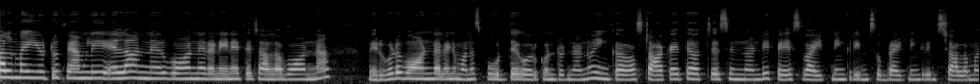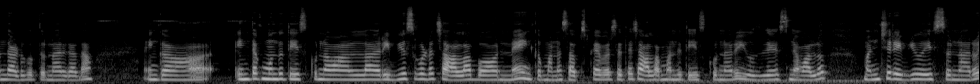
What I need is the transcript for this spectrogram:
all my YouTube family ఎలా అన్నారు బాగున్నారా? నేనైతే చాలా బాగున్నా. మీరు కూడా బాగుండాలని మనస్ఫూర్తిగా కోరుకుంటున్నాను. ఇంకా స్టాక్ అయితే వచ్చేసిందండి. Face whitening creams brightening creams చాలామంది అడుగుతున్నారు కదా. ఇంకా ఇంతకుముందు తీసుకున్న వాళ్ళ రివ్యూస్ కూడా చాలా బాగున్నాయి. ఇంకా మన సబ్స్క్రైబర్స్ అయితే చాలామంది తీసుకున్నారు యూజ్ చేసిన వాళ్ళు మంచి రివ్యూ ఇస్తున్నారు.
